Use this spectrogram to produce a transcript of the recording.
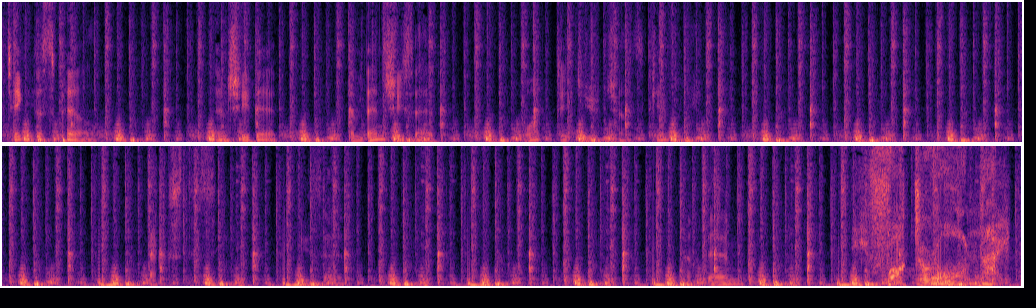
Take this pill. And she did. And then she said, What did you just give me? He fucked her all night.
